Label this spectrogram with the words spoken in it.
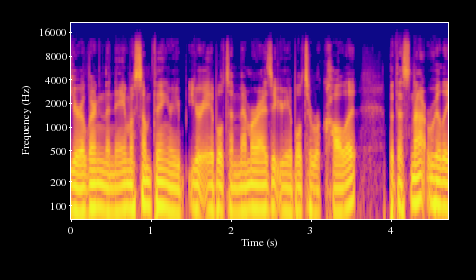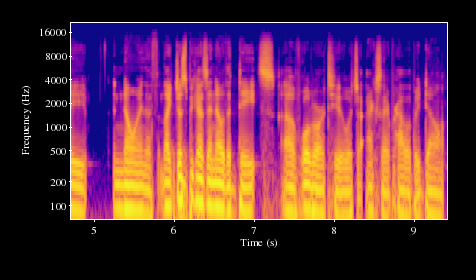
you're learning the name of something or you're able to memorize it, you're able to recall it, but that's not really knowing the th- like just because I know the dates of World War II, which actually I probably don't,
